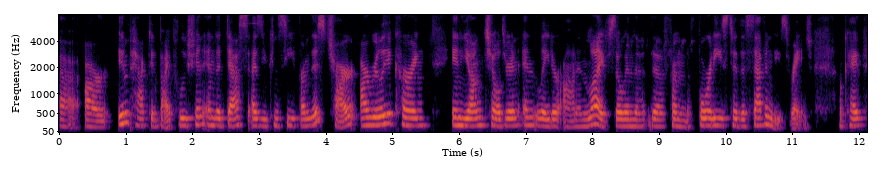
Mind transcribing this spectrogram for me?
uh, are impacted by pollution and the deaths, as you can see from this chart, are really occurring in young children and later on in life. So in the, the from the 40s to the 70s range. Okay,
